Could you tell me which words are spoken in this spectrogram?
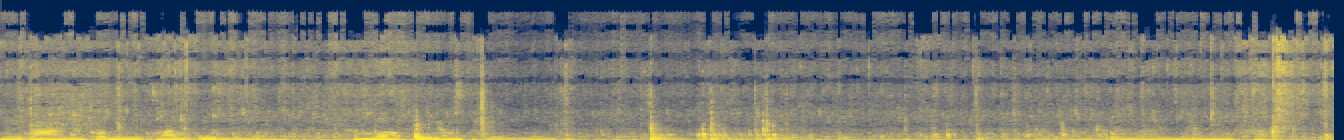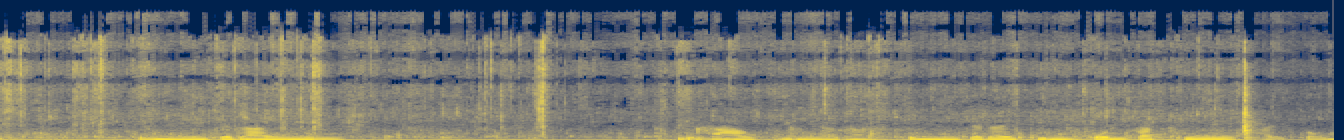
ในบ้านก็มีความอุ่นข้างนอกเป็นน้ำแข็งประมาณนี้นะคะพรุ่งนี้จะได้มีข้าวกินนะคะพรุ่งนี้จะได้กินป่นปลาทูไข่ต้ม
